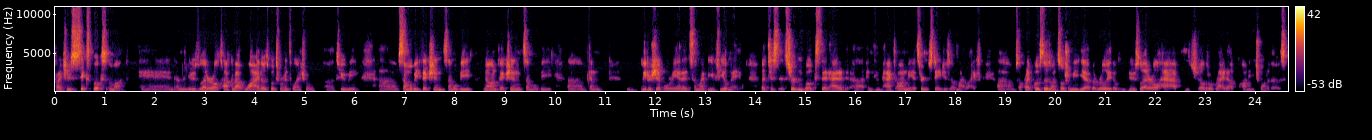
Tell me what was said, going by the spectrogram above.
probably choose six books a month and on the newsletter, I'll talk about why those books were influential uh, to me. Um, some will be fiction, some will be nonfiction, some will be um, kind of leadership oriented, some might be field manual but just certain books that had uh, an impact on me at certain stages of my life. Um, so I'll probably post those on social media, but really the newsletter will have each a little write up on each one of those.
